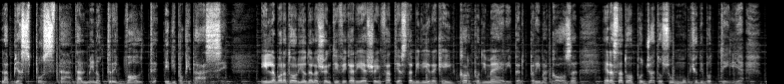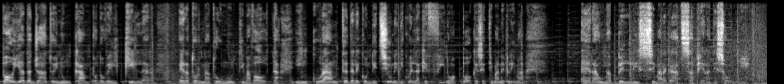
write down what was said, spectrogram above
l'abbia spostata almeno tre volte e di pochi passi. Il laboratorio della scientifica riesce infatti a stabilire che il corpo di Mary, per prima cosa, era stato appoggiato su un mucchio di bottiglie, poi adagiato in un campo dove il killer era tornato un'ultima volta, incurante delle condizioni di quella che fino a poche settimane prima era una bellissima ragazza piena di sogni.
